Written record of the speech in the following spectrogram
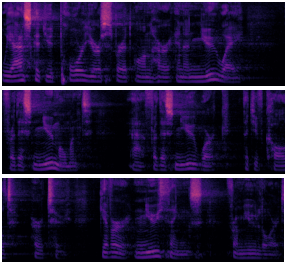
we ask that you'd pour your spirit on her in a new way for this new moment, uh, for this new work that you've called her to. Give her new things from you, Lord,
